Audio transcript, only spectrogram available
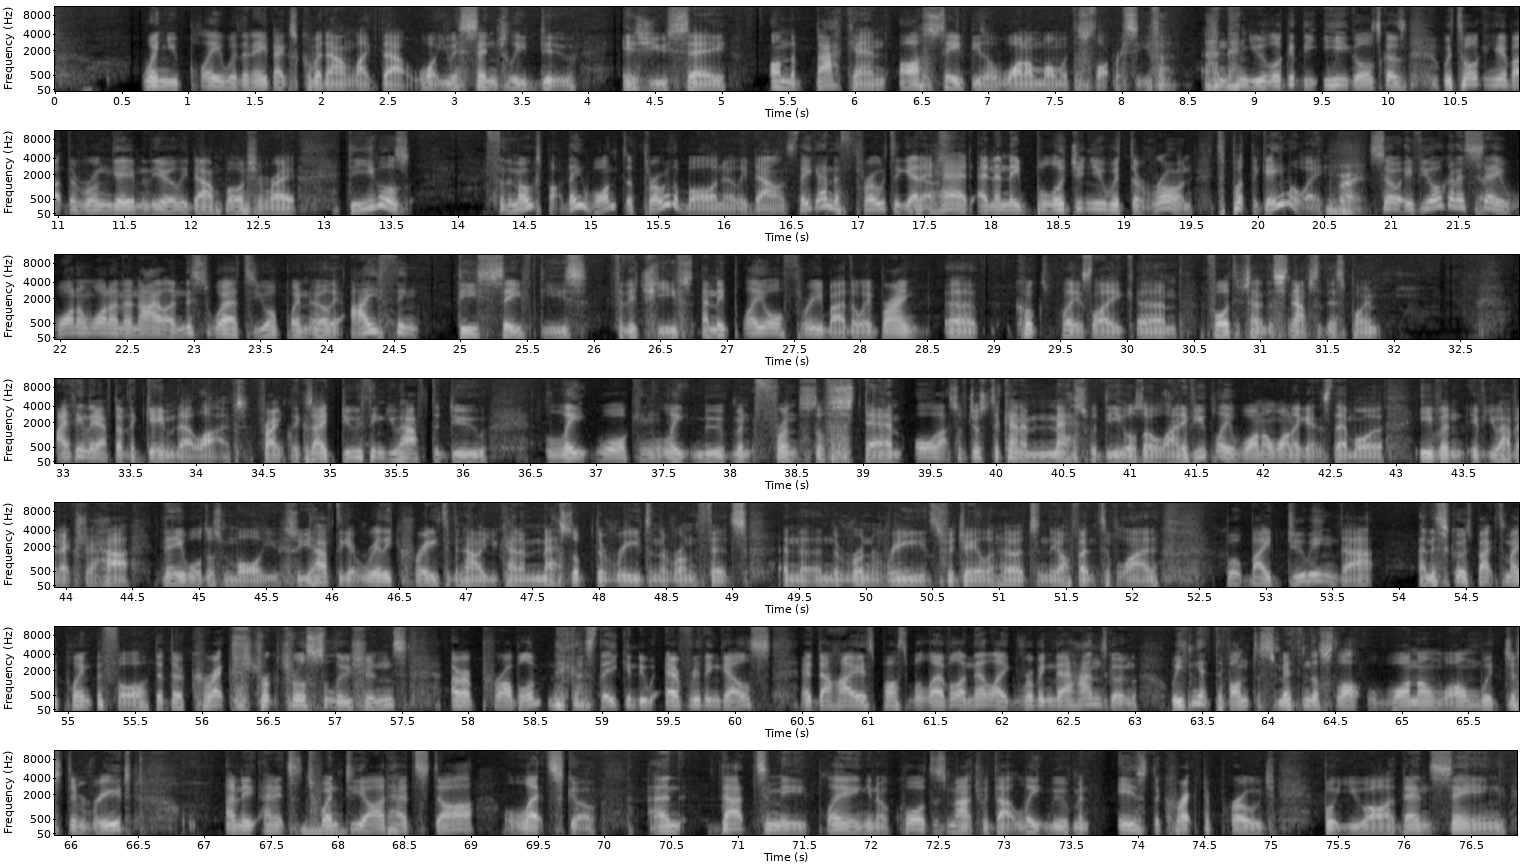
when you play with an apex cover down like that, what you essentially do is you say, on the back end, our safeties are one on one with the slot receiver. And then you look at the Eagles, because we're talking about the run game in the early down portion, right? The Eagles, for the most part, they want to throw the ball in early downs. They kind of throw to get yes. ahead, and then they bludgeon you with the run to put the game away. Right. So if you're going to say one on one on an island, this is where, to your point earlier, I think these safeties for the Chiefs, and they play all three, by the way. Bryan uh, Cooks plays like um, 40% of the snaps at this point. I think they have to have the game of their lives, frankly, because I do think you have to do late walking, late movement, front stuff, stem, all that stuff, just to kind of mess with the Eagles' O line. If you play one on one against them, or even if you have an extra hat, they will just maul you. So you have to get really creative in how you kind of mess up the reads and the run fits and the, and the run reads for Jalen Hurts and the offensive line. But by doing that, and this goes back to my point before that the correct structural solutions are a problem because they can do everything else at the highest possible level. And they're like rubbing their hands, going, We can get Devonta Smith in the slot one on one with Justin Reid, and, it, and it's a mm-hmm. 20 yard head start. Let's go. And that to me, playing, you know, quarters match with that late movement is the correct approach, but you are then saying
